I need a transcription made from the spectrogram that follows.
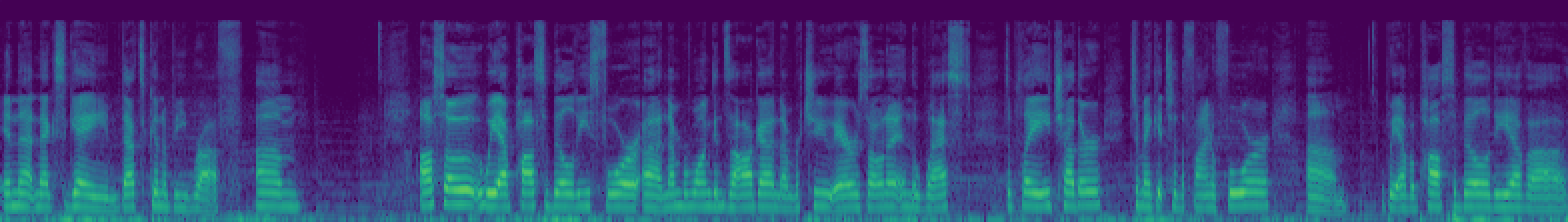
in that next game, that's going to be rough. Um, also, we have possibilities for uh, number one Gonzaga, number two Arizona in the West to play each other to make it to the Final Four. Um, we have a possibility of uh,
